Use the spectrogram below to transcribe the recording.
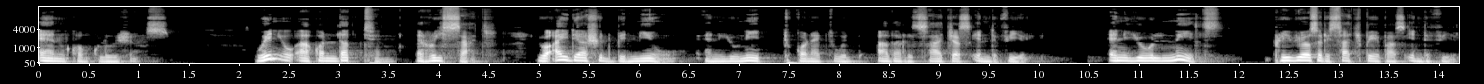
and conclusions. When you are conducting a research, your idea should be new and you need to connect with other researchers in the field. And you will need previous research papers in the field.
